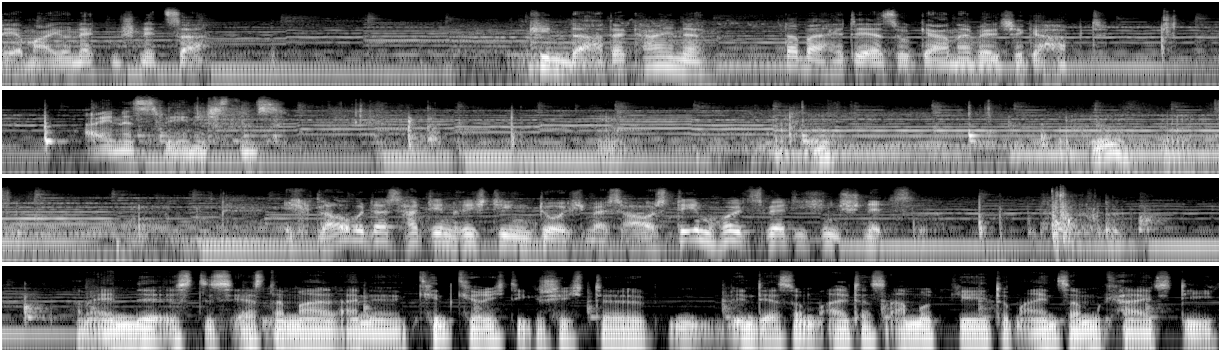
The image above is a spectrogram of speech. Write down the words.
der Marionettenschnitzer. Kinder hat er keine, dabei hätte er so gerne welche gehabt. Eines wenigstens. Ich glaube, das hat den richtigen Durchmesser. Aus dem Holz werde ich ihn schnitzen. Am Ende ist es erst einmal eine kindgerechte Geschichte, in der es um Altersarmut geht, um Einsamkeit, die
